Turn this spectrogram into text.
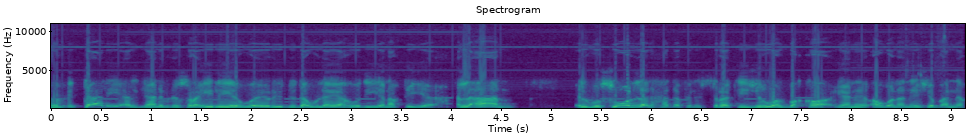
فبالتالي الجانب الإسرائيلي هو يريد دولة يهودية نقية. الآن الوصول للهدف الاستراتيجي هو البقاء. يعني اولا يجب أن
